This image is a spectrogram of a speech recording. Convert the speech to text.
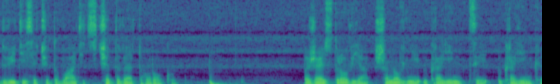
2024 року. Бажаю здоров'я, шановні українці, українки.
